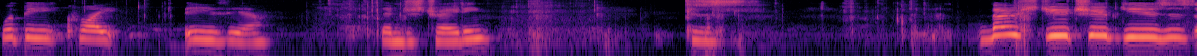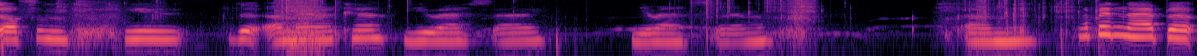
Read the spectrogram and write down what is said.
would be quite easier than just trading. Because most YouTube users are from you, the America, USA, US, whatever. Um, I've been there, but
